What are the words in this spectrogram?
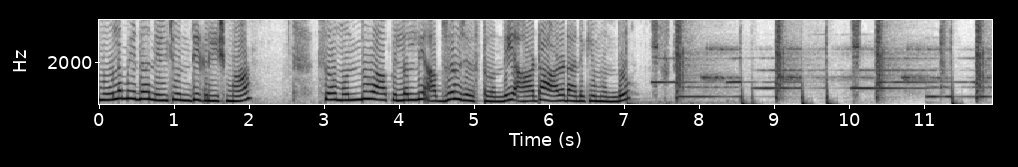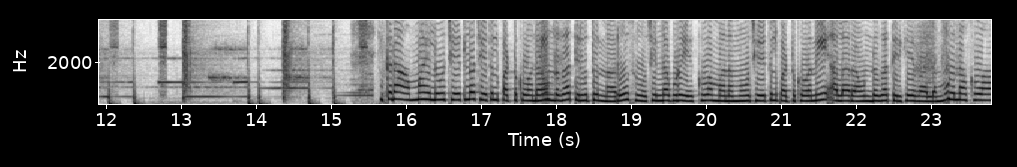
మూల మీద నిల్చుంది గ్రీష్మ. సో ముందు ఆ పిల్లల్ని అబ్జర్వ్ చేస్తుంది. ఆట ఆడడానికి ముందు. ఇక్కడ అమ్మాయిలు చేతిలో చేతులు పట్టుకొని రౌండ్గా తిరుగుతున్నారు. సో చిన్నప్పుడు ఎక్కువ మనము చేతులు పట్టుకొని అలా రౌండ్గా తిరిగే వాళ్ళము. సో నాకు ఆ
